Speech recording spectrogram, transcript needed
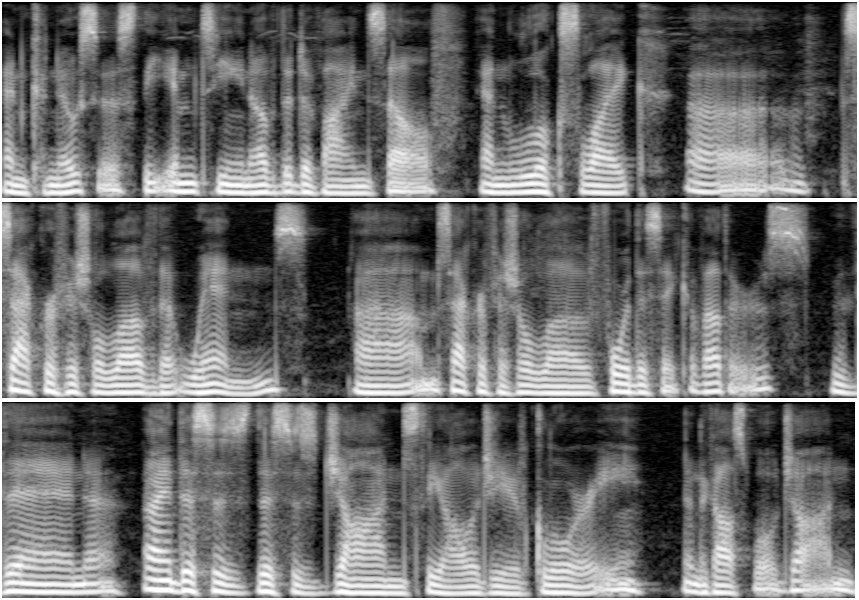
and kenosis the emptying of the divine self and looks like uh, sacrificial love that wins um, sacrificial love for the sake of others, then I, this is this is John's theology of glory in the Gospel of John.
